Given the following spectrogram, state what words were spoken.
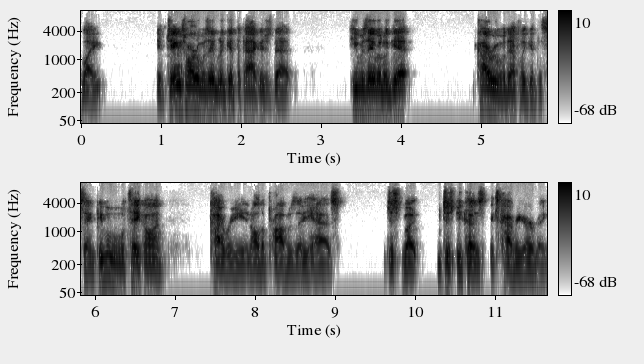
Like if James Harden was able to get the package that he was able to get, Kyrie will definitely get the same. People will take on Kyrie and all the problems that he has, just but just because it's Kyrie Irving,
